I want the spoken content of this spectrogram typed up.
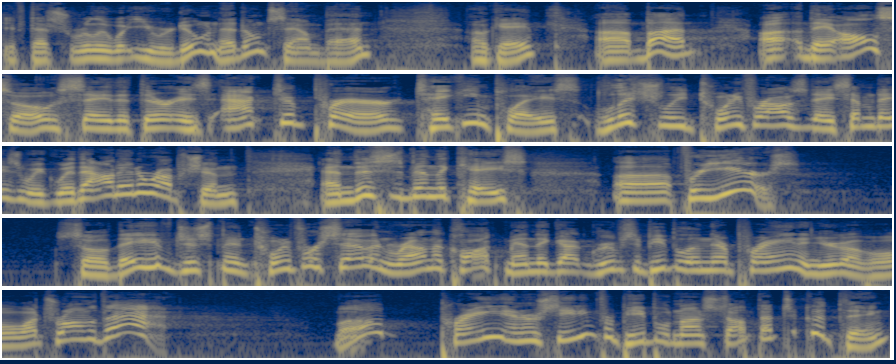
if that's really what you were doing, that don't sound bad. Okay, uh, but uh, they also say that there is active prayer taking place literally 24 hours a day, seven days a week, without interruption, and this has been the case uh, for years. So they have just been 24 7 round the clock, man. They got groups of people in there praying, and you're going, well, what's wrong with that? Well, praying, interceding for people nonstop, that's a good thing.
